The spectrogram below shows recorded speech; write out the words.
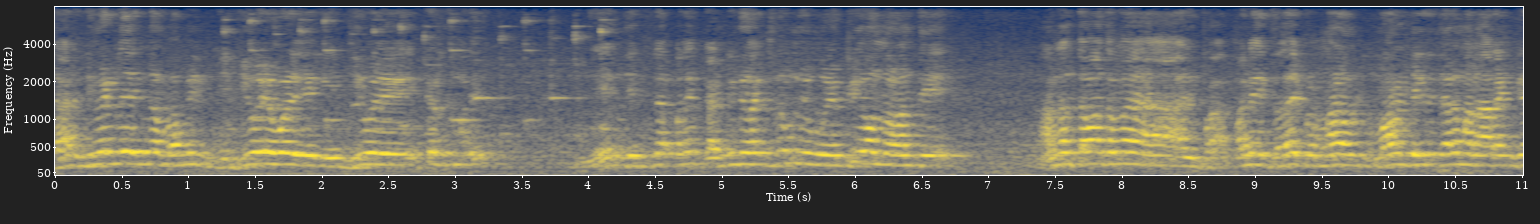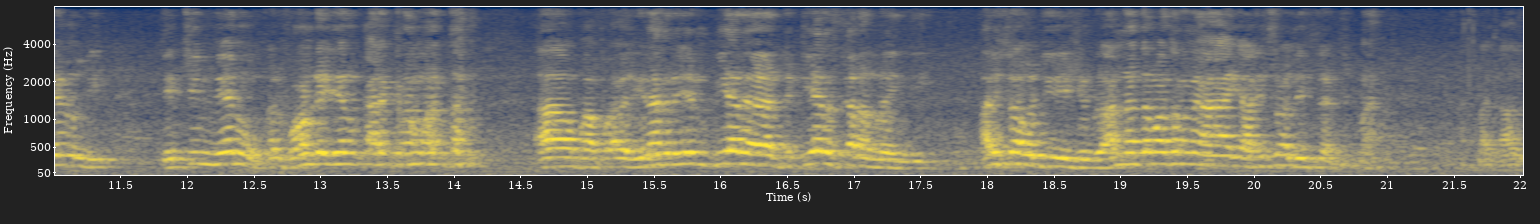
దాని డిబేట్ చేసిన బాబు ఈ జీవో ఎవరు ఈ జీవో ఎక్కడ నేను చెప్పిన పని కంటిన్యూ వచ్చినావు నువ్వు ఎంపీగా ఉన్నావు అంతే అన్నంత మాత్రమే అది పని అవుతుందా ఇప్పుడు మోడల్ మోడల్ డిగ్రీ కానీ మన ఆరోగ్యం ఉంది తెచ్చింది నేను కానీ ఫౌండేషన్ కార్యక్రమం అంతా ఇనాగ్రేషన్ టీఆర్ టీఆర్ఎస్ కాలంలో అయింది హరీష్ రావు వచ్చి చేసిండు అన్నంత మాత్రమే ఆ, ఇక హరీష్ రావు చేసినట్టు అట్లా కాదు.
